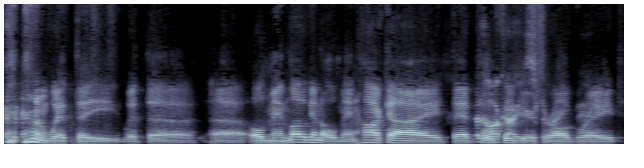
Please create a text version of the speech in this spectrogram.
with the with the uh, old man Logan, old man Hawkeye. Deadpool Hawkeye figures are all great,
